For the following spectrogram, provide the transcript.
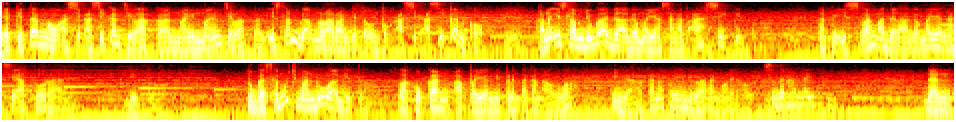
Ya kita mau asik-asikan silakan, main-main silakan. Islam nggak melarang kita untuk asik-asikan kok. Iya. Karena Islam juga adalah agama yang sangat asik gitu. Tapi Islam adalah agama yang ngasih aturan gitu. Tugas kamu cuma dua gitu. Lakukan apa yang diperintahkan Allah, tinggalkan apa yang dilarang oleh Allah. Sederhana itu. Dan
